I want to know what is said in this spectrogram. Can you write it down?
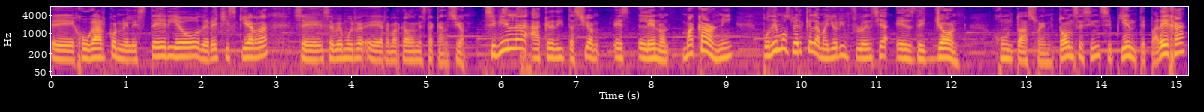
eh, jugar con el estéreo, derecha, izquierda, se, se ve muy eh, remarcado en esta canción. Si bien la acreditación es Lennon-McCartney, podemos ver que la mayor influencia es de John, junto a su entonces incipiente pareja,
